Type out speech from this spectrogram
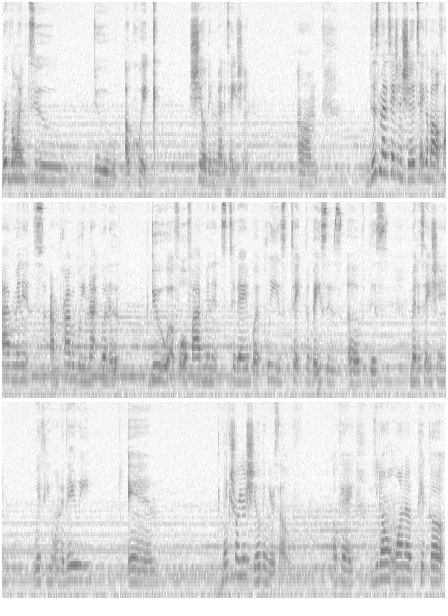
we're going to do a quick shielding meditation. Um, this meditation should take about five minutes. I'm probably not going to do a full five minutes today, but please take the basis of this meditation with you on a daily and make sure you're shielding yourself. Okay? You don't want to pick up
